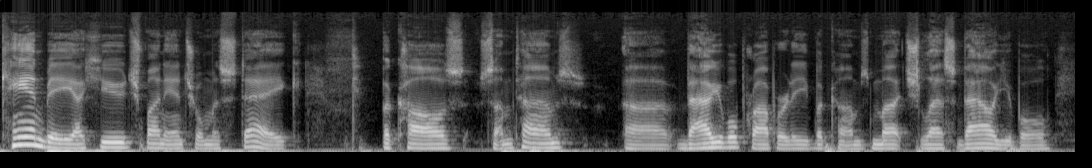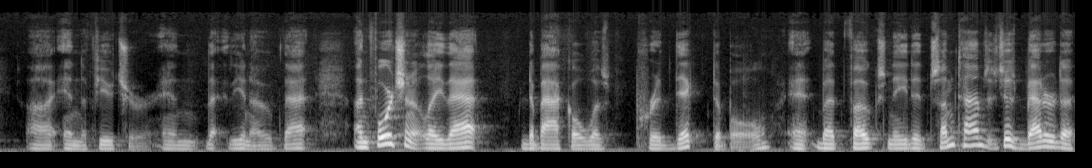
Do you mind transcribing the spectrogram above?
can be a huge financial mistake because sometimes uh, valuable property becomes much less valuable uh, in the future, and that, you know that unfortunately that debacle was predictable, eh, but folks needed, sometimes it's just better to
